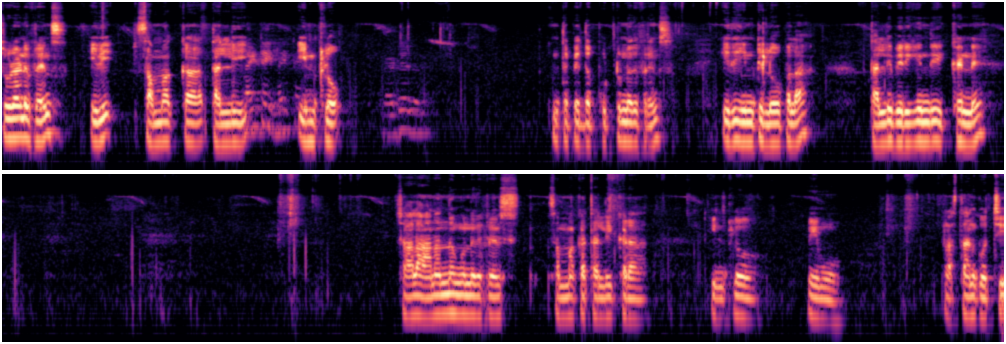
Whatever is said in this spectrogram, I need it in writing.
చూడండి ఫ్రెండ్స్ ఇది సమ్మక్క తల్లి ఇంట్లో. ఇంత పెద్ద పుట్టున్నది ఫ్రెండ్స్. ఇది ఇంటి లోపల. తల్లి పెరిగింది ఇక్కడనే. చాలా ఆనందంగా ఉన్నది ఫ్రెండ్స్ సమ్మక్క తల్లి ఇక్కడ ఇంట్లో మేము ప్రస్తుతానికి వచ్చి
